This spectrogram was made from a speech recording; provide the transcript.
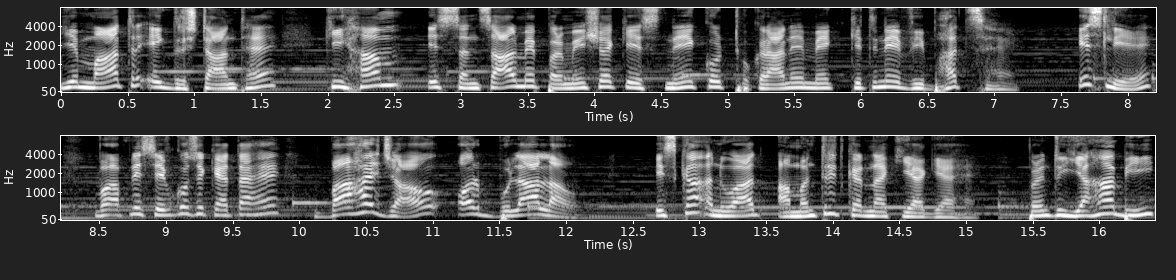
ये मात्र एक दृष्टांत है कि हम इस संसार में परमेश्वर के स्नेह को ठुकराने में कितने विभत्स हैं। इसलिए वह अपने सेवकों से कहता है, बाहर जाओ और बुला लाओ। इसका अनुवाद आमंत्रित करना किया गया है। परंतु यहाँ भी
